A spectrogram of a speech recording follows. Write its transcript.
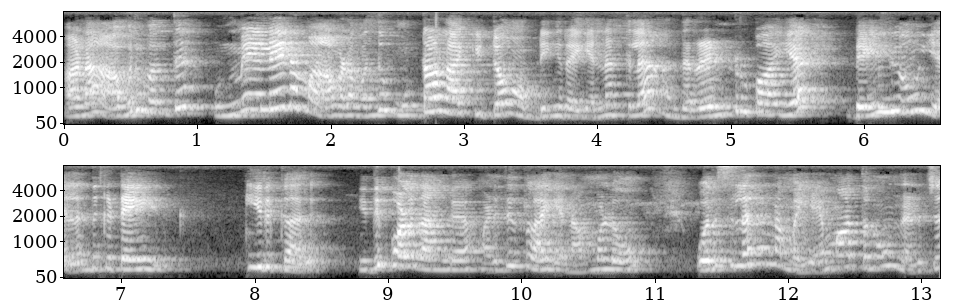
ஆனால் அவர் வந்து உண்மையிலே நம்ம அவனை வந்து முட்டாளாக்கிட்டோம் அப்படிங்கிற எண்ணத்தில் அந்த ரெண்டு ரூபாயை டெய்லியும் இழந்துக்கிட்டே இருக்காரு. இது போல தாங்க மனிதர்களாகிய நம்மளும் ஒரு சிலரை நம்ம ஏமாத்தணும்னு நினச்சி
